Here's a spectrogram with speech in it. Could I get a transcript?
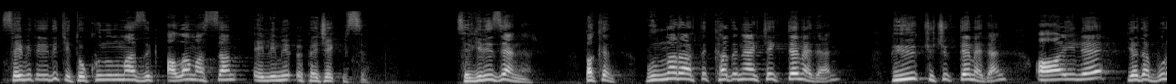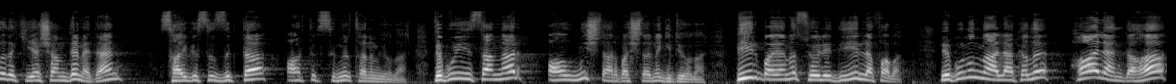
Semih de dedi ki dokunulmazlık alamazsam elimi öpecek misin? Sevgili izleyenler bakın bunlar artık kadın erkek demeden büyük küçük demeden aile ya da buradaki yaşam demeden saygısızlıkta artık sınır tanımıyorlar. Ve bu insanlar almışlar başlarına gidiyorlar. Bir bayana söylediği lafa bak. Ve bununla alakalı halen daha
